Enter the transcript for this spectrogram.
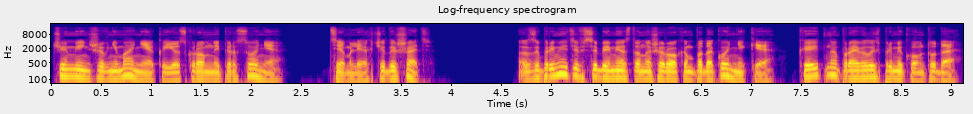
Чем меньше внимания к ее скромной персоне, тем легче дышать. Заприметив себе место на широком подоконнике, Кейт направилась прямиком туда.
